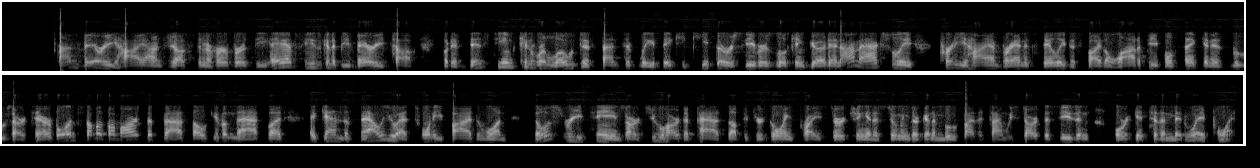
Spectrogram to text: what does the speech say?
I'm very high on Justin Herbert. The AFC is going to be very tough, but if this team can reload defensively, if they can keep the receivers looking good, and I'm actually pretty high on Brandon Staley, despite a lot of people thinking his moves are terrible, and some of them aren't the best. I'll give him that. But again, the value at 25 to 1, those three teams are too hard to pass up if you're going price searching and assuming they're going to move by the time we start the season or get to the midway point.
